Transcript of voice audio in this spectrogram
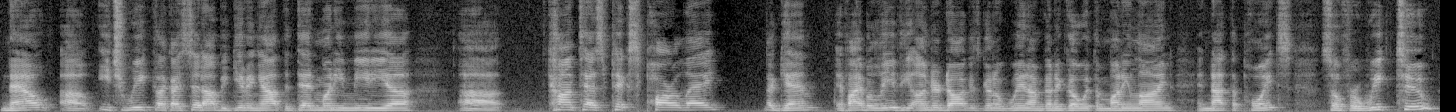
now, uh, each week, like I said, I'll be giving out the Dead Money Media uh, contest picks parlay. Again, if I believe the underdog is going to win, I'm going to go with the money line and not the points. So for week two,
